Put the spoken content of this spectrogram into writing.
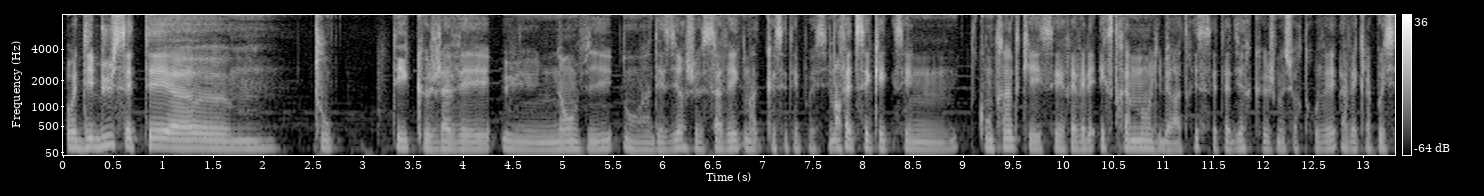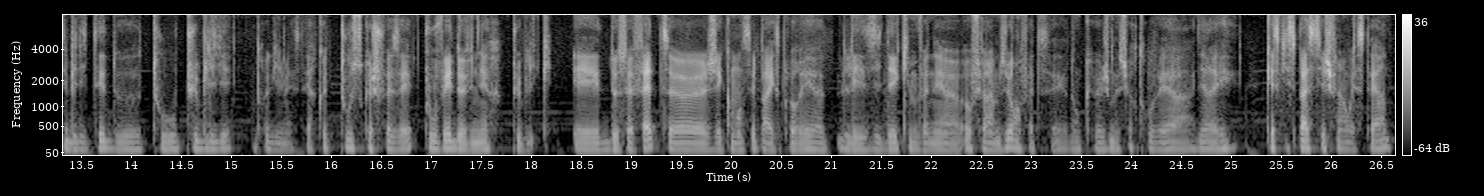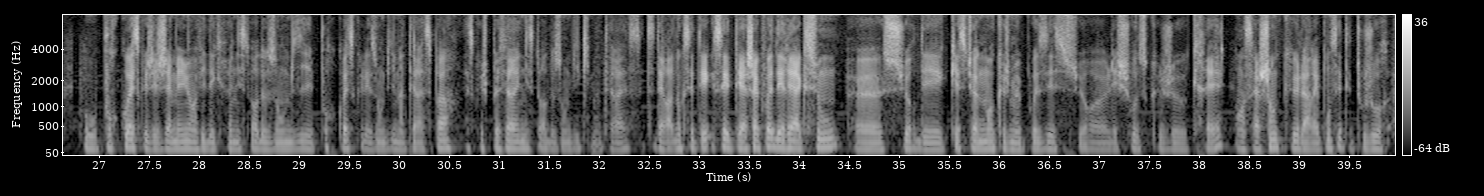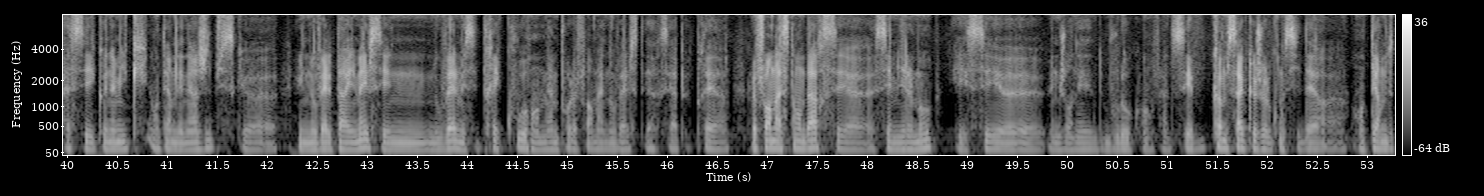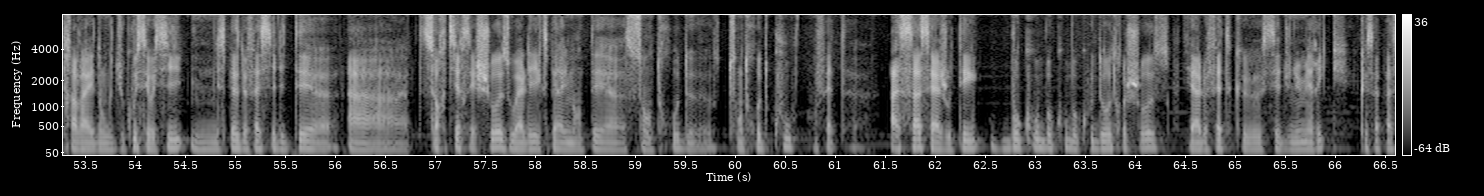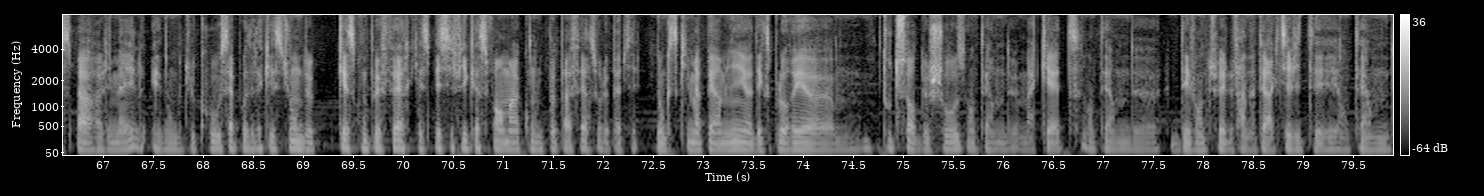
Au début, c'était euh, tout. Dès que j'avais une envie ou un désir, je savais que c'était possible. En fait, c'est une contrainte qui s'est révélée extrêmement libératrice, c'est-à-dire que je me suis retrouvé avec la possibilité de tout publier, entre guillemets. C'est-à-dire que tout ce que je faisais pouvait devenir public. Et de ce fait, euh, j'ai commencé par explorer euh, les idées qui me venaient euh, au fur et à mesure, en fait. donc, je me suis retrouvé à dire qu'est-ce qui se passe si je fais un western Ou pourquoi est-ce que j'ai jamais eu envie d'écrire une histoire de zombies et pourquoi est-ce que les zombies m'intéressent pas? Est-ce que je peux faire une histoire de zombies qui m'intéresse? Etc. Donc c'était à chaque fois des réactions euh, sur des questionnements que je me posais sur euh, les choses que je créais, en sachant que la réponse était toujours assez économique en termes d'énergie, puisque euh, une nouvelle par email, c'est une nouvelle, mais c'est très court, hein, même pour le format nouvelle. C'est-à-dire que c'est à peu près... le format standard, c'est 1000 mots et c'est une journée de boulot. Quoi. Enfin, c'est comme ça que je le considère en termes de travail. Donc du coup, c'est aussi une espèce de facilité euh, à sortir ces choses ou aller expérimenter euh, sans trop de, sans trop de coûts, en fait. À ça, c'est ajouté beaucoup, beaucoup, beaucoup d'autres choses. Il y a le fait que c'est du numérique, que ça passe par l'email. Et donc, du coup, ça pose la question de qu'est-ce qu'on peut faire qui est spécifique à ce format qu'on ne peut pas faire sur le papier. Donc, ce qui m'a permis euh, d'explorer euh, toutes sortes de choses en termes de maquettes, en termes d'éventuelles, enfin, d'interactivité, en termes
